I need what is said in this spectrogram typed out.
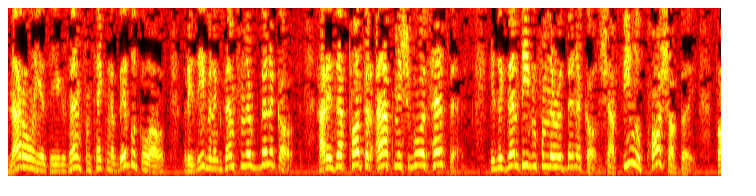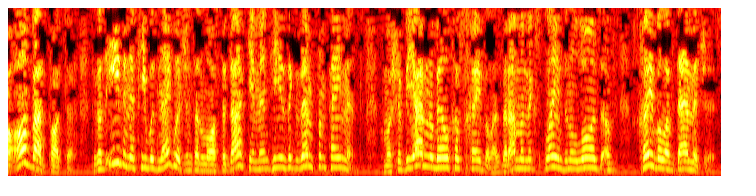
Not only is he exempt from taking a biblical oath, but he's even exempt from the rabbinic oath. Potter Af Mishvuas Heses. He's exempt even from the rabbinic oath. Shafilu poshabe va'avad potter. Because even if he was negligent and lost the document, he is exempt from payment. As the Rambam explained in the laws of chayvel of damages.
